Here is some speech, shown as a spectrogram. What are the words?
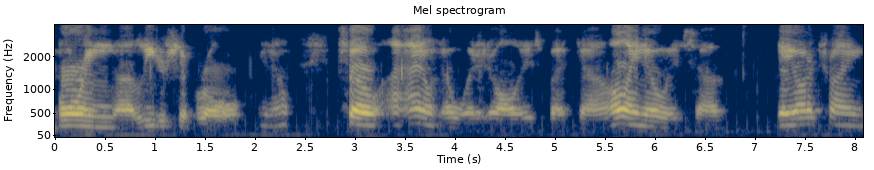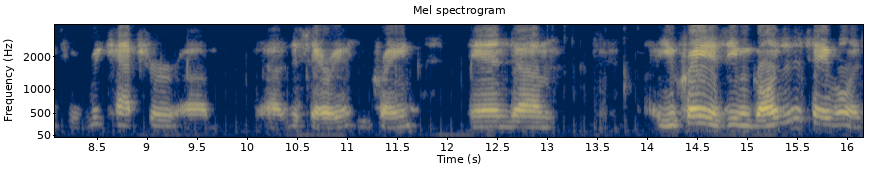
boring uh, leadership role, you know. So I, I don't know what it all is, but uh, all I know is uh, they are trying to recapture uh, uh, this area, Ukraine, and um, Ukraine has even gone to the table and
